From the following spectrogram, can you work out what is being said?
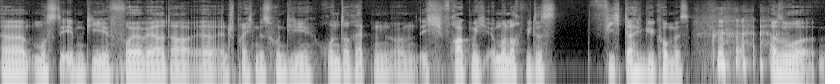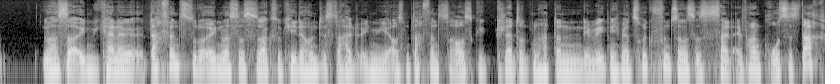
äh, musste eben die Feuerwehr da äh, entsprechendes Hundi runterretten. Ähm, ich frage mich immer noch, wie das Viech da hingekommen ist. also, du hast da irgendwie keine Dachfenster oder irgendwas, dass du sagst, okay, der Hund ist da halt irgendwie aus dem Dachfenster rausgeklettert und hat dann den Weg nicht mehr zurückgefunden, sondern es ist halt einfach ein großes Dach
